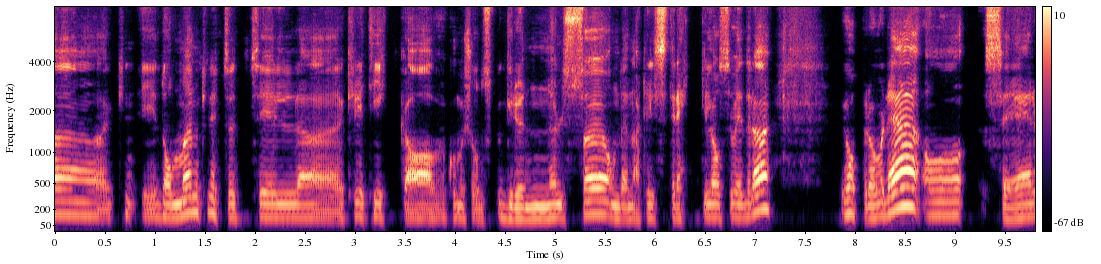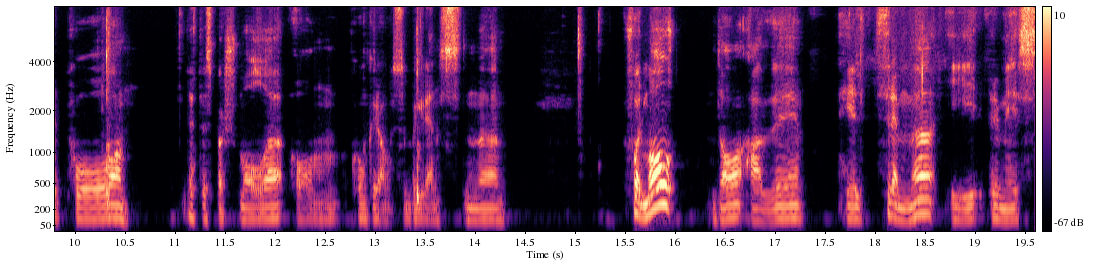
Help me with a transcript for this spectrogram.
uh, i dommen knyttet til uh, kritikk av kommisjonens begrunnelse, om den er tilstrekkelig osv. Vi hopper over det og ser på dette spørsmålet om konkurransebegrensende formål. Da er vi helt fremme i premiss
